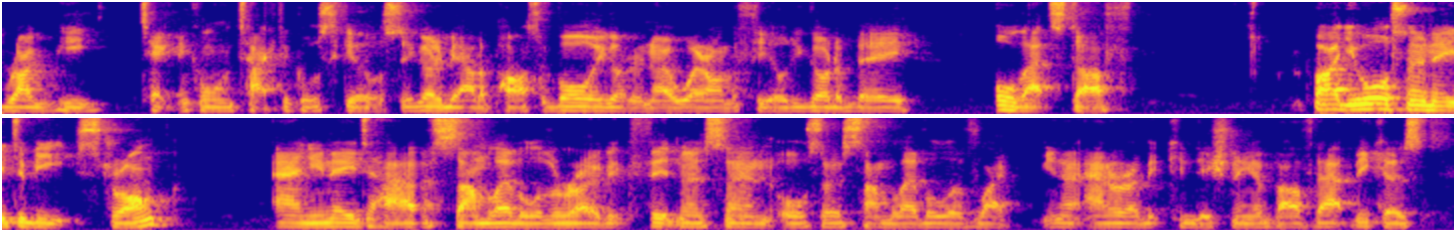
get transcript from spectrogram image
rugby technical and tactical skills. So you've got to be able to pass a ball, You've got to know where on the field you've got to be, all that stuff. But you also need to be strong and you need to have some level of aerobic fitness and also some level of like, you know, anaerobic conditioning above that because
